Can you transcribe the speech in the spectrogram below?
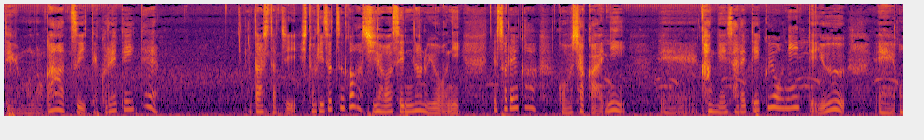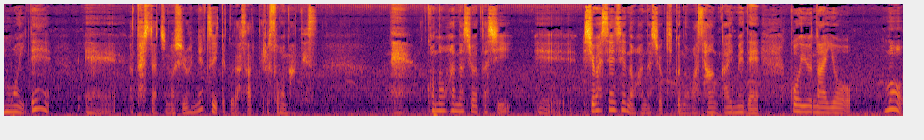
ていうものがついてくれていて私たち一人ずつが幸せになるようにでそれがこう社会に、え還元されていくようにっていう、え思いで、えー、私たちの後ろにねついてくださってるそうなんです。ね、このお話私、えー、石橋先生のお話を聞くのは3回目でこういう内容も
